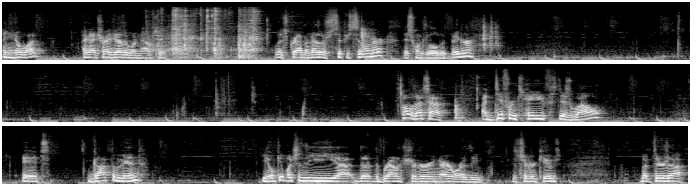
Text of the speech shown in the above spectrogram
And you know what? I gotta try the other one now too. let's grab another sippy cylinder. This one's a little bit bigger. Oh, that's a, a different taste as well. It's got the mint. You don't get much of the, uh, the, the brown sugar in there or the, the sugar cubes, but there's a,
